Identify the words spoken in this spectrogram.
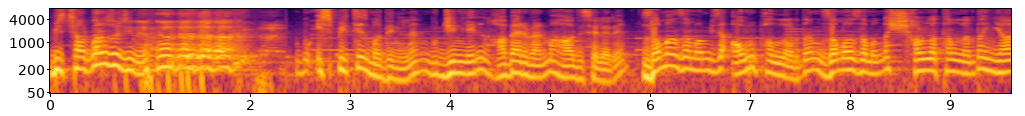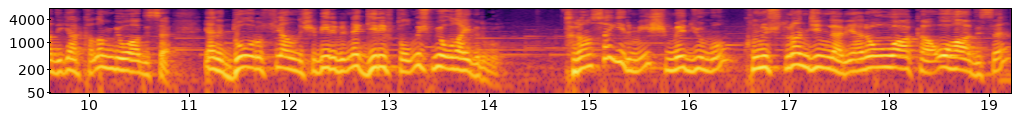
Biz çarparız o cini. bu ispiritizma denilen bu cinlerin haber verme hadiseleri zaman zaman bize Avrupalılardan zaman zaman da şarlatanlardan yadigar kalan bir o hadise. Yani doğrusu yanlışı birbirine girift olmuş bir olaydır bu. Transa girmiş medyumu konuşturan cinler yani o vaka, o hadise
